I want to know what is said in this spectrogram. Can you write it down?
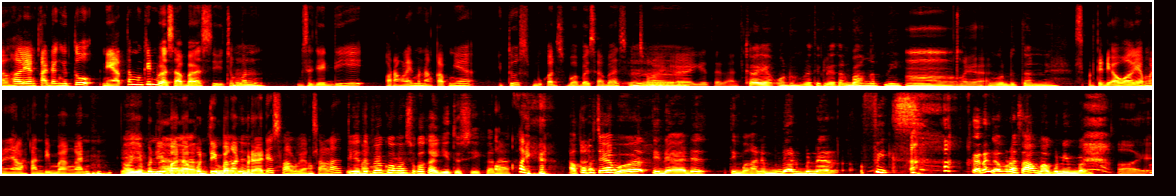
Hal-hal yang kadang itu niatnya mungkin basa-basi, cuman bisa jadi orang lain menangkapnya itu bukan sebuah basa-basi coy kayak gitu kan. kayak yang aduh berarti kelihatan banget nih Hmm, ya. gendutan nih Seperti di awal ya menyalahkan timbangan. Oh, iya benar. Di mana pun timbangan Semuanya- berada selalu yang salah. ya tapi aku emang suka kayak gitu sih karena Oh, iya. aku percaya bahwa tidak ada timbangan yang benar-benar fix karena nggak pernah sama aku nimbang Oh iya.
